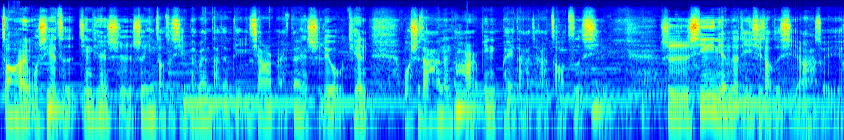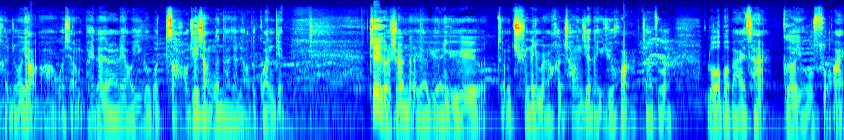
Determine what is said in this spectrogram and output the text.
早安，我是叶子，今天是摄影早自习陪伴大家的第一千二百三十六天，我是在寒冷的哈尔滨陪大家早自习，是新一年的第一期早自习啊，所以很重要啊，我想陪大家来聊一个我早就想跟大家聊的观点，这个事儿呢要源于咱们群里面很常见的一句话，叫做萝卜白菜各有所爱。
